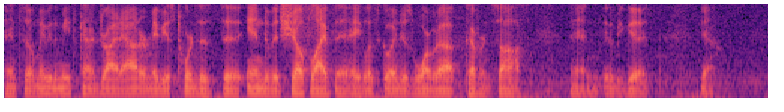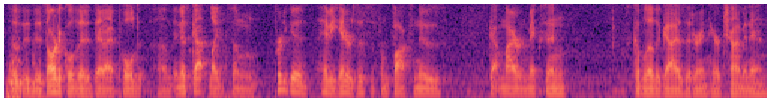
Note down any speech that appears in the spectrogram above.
and so maybe the meat's kind of dried out, or maybe it's towards its the end of its shelf life. That hey, let's go ahead and just warm it up, cover it in sauce, and it'll be good. Yeah. So th- this article that that I pulled, um, and it's got like some pretty good heavy hitters. This is from Fox News. It's got Myron Mixon, a couple other guys that are in here chiming in.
